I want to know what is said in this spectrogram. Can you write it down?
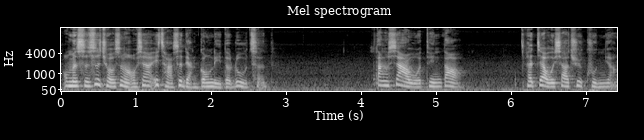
我们实事求是嘛，我现在一查是两公里的路程。当下我听到。他叫我下去昆阳，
